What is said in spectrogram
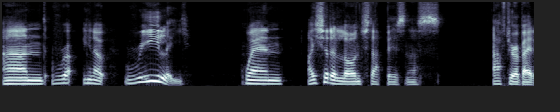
And, you know, really, when I should have launched that business after about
